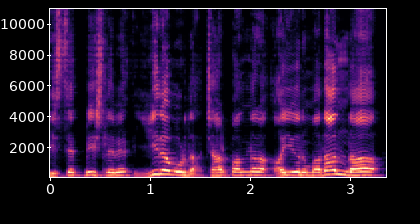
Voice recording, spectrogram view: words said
Hissetme işlemi yine burada. Çarpanlara ayırmadan da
